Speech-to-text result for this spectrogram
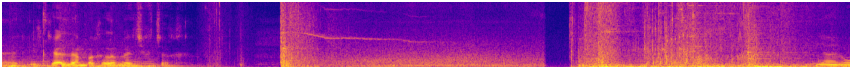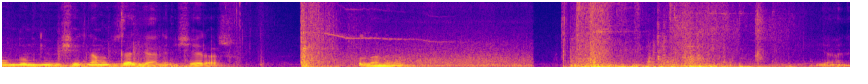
Evet ilk elden bakalım ne çıkacak. Yani umduğum gibi bir şey değil ama güzel yani işe yarar. Kullanırım. Yani.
